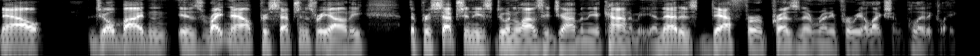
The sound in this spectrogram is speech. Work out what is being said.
Now, Joe Biden is right now, perception's reality the perception he's doing a lousy job in the economy, and that is death for a president running for reelection politically.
